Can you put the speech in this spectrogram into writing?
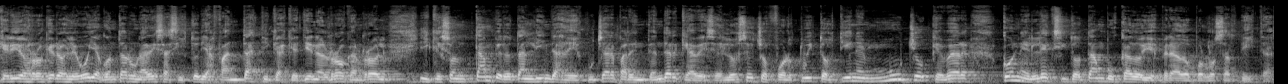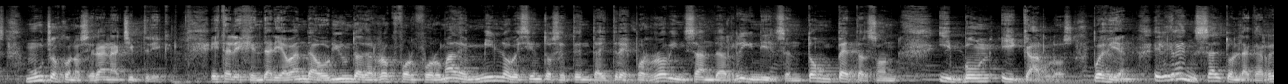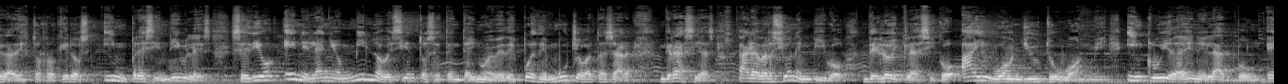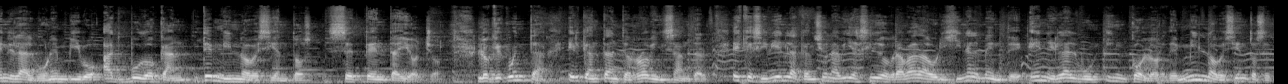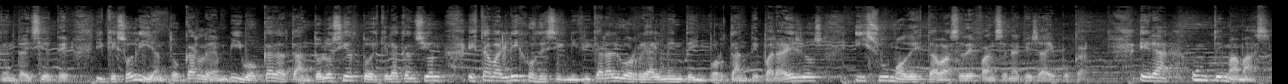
Queridos rockeros, les voy a contar una de esas historias fantásticas que tiene el rock and roll y que son tan pero tan lindas de escuchar para entender que a veces los hechos fortuitos tienen mucho que ver con el éxito tan buscado y esperado por los artistas. Muchos conocerán a Chip Trick, esta legendaria banda oriunda de Rockford formada en 1973 por Robin Sander, Rick Nielsen, Tom Peterson y Boone y Carlos. Pues bien, el gran salto en la carrera de estos rockeros imprescindibles se dio en el año 1973 1979, después de mucho batallar, gracias a la versión en vivo del hoy clásico I Want You to Want Me, incluida en el álbum en, el álbum en vivo At Budokan de 1978. Lo que cuenta el cantante Robin Sander es que si bien la canción había sido grabada originalmente en el álbum In Color de 1977 y que solían tocarla en vivo cada tanto, lo cierto es que la canción estaba lejos de significar algo realmente importante para ellos y su modesta base de fans en aquella época. Era un tema más.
